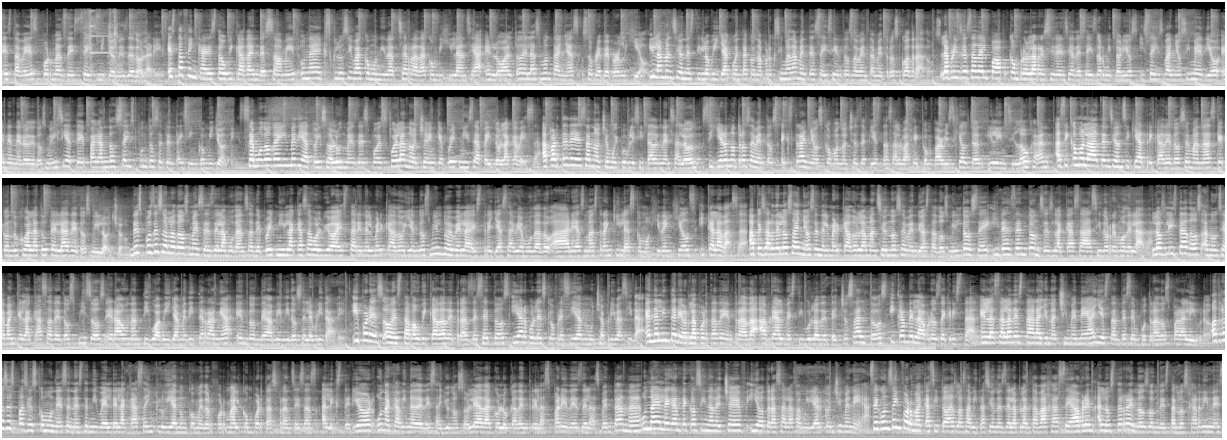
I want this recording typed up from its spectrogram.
esta vez por más de 6 millones de dólares. Esta finca está ubicada en The Summit, una exclusiva comunidad cerrada con vigilancia en lo alto de las montañas sobre Beverly Hills, y la mansión estilo villa cuenta con aproximadamente 690 metros cuadrados. La princesa del pop compró la residencia de 6 dormitorios y 6 baños y medio en enero de 2007 pagando 6.75 millones. Se mudó de inmediato y solo un mes después fue la noche en que Britney se afeitó la cabeza. Aparte de esa noche muy publicitada en el salón, siguieron otros eventos extraños como noches de fiesta salvaje con Paris Hilton y Lindsay Lohan, así como la atención psiquiátrica de dos semanas que condujo a la tutela de 2008. Después de solo dos meses de la mudanza de Britney, la casa volvió a estar en el mercado y en 2009 la estrella se había mudado a áreas más tranquilas como Hidden Hills y Calabaza. A pesar de los años en el mercado, la mansión no se vendió hasta 2012 y desde entonces la casa ha sido remodelada. Los listados anunciaban que la casa de dos pisos era una antigua villa mediterránea en donde han vivido celebridades y por eso estaba ubicada detrás de setos y árboles que ofrecían mucha privacidad. En el interior la puerta de entrada abre al vestíbulo de techos altos y candelabros de cristal. En la sala de estar hay una chimenea y estantes empotrados para libros. Otros espacios comunes en este nivel de la casa incluían un comedor formal con puertas francesas al exterior, una cabina de desayuno soleada colocada entre las paredes de las ventanas, una elegante cocina de chef y otra sala familiar con chimenea. Según se informa, casi todas las habitaciones de la planta baja se abren a los terrenos donde están los jardines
